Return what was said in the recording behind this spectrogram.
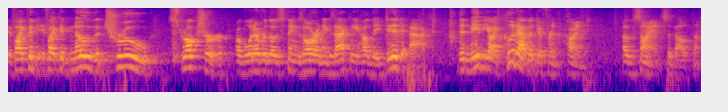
if I could, if I could know the true structure of whatever those things are and exactly how they did act, then maybe I could have a different kind of science about them.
